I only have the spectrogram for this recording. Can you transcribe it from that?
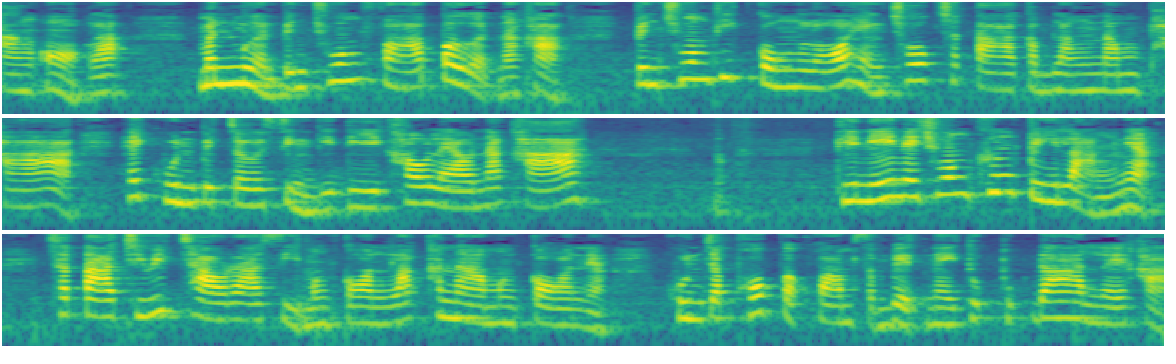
ทางออกละ มันเหมือนเป็นช่วงฟ้าเปิดนะคะ เป็นช่วงที่กงล้อแห่งโชคชะตากำลังนำพา ให้คุณไปเจอสิ่งดีๆ เข้าแล้วนะคะ ทีนี้ในช่วงครึ่งปีหลังเนี่ยชะตาชีวิตชาวราศีมังกรลัคนามังกรเนี่ย คุณจะพบกับความสำเร็จในทุกๆด้านเลยค่ะ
